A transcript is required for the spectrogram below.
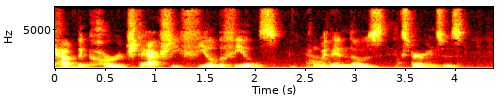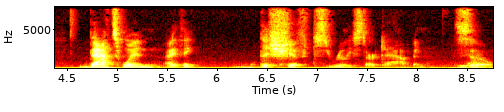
have the courage to actually feel the feels Yeah. within those experiences, that's when I think the shifts really start to happen. So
